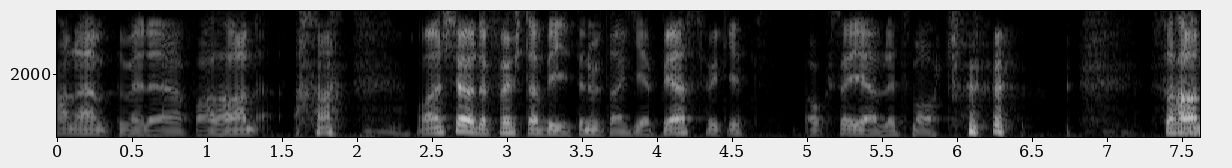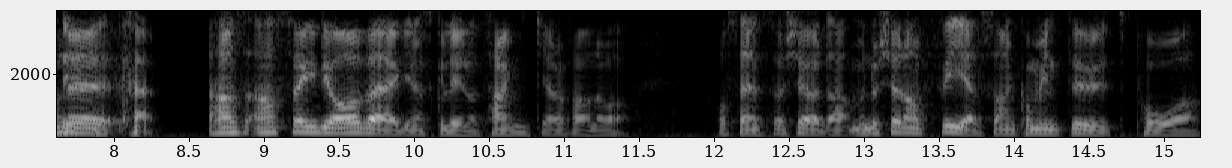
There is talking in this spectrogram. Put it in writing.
han hämtade mig där i alla fall. Han, och han körde första biten utan GPS vilket också är jävligt smart. Så han, hittade eh, han, han svängde av vägen och skulle in och tanka vad fan det var. Och sen så körde han, men då körde han fel så han kom inte ut på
